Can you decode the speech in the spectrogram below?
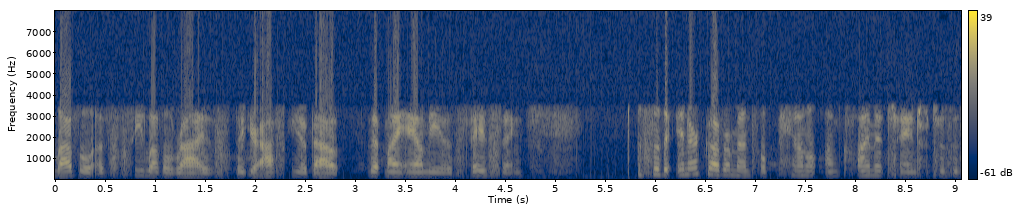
level of sea level rise that you're asking about that Miami is facing. So the Intergovernmental Panel on Climate Change, which is this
